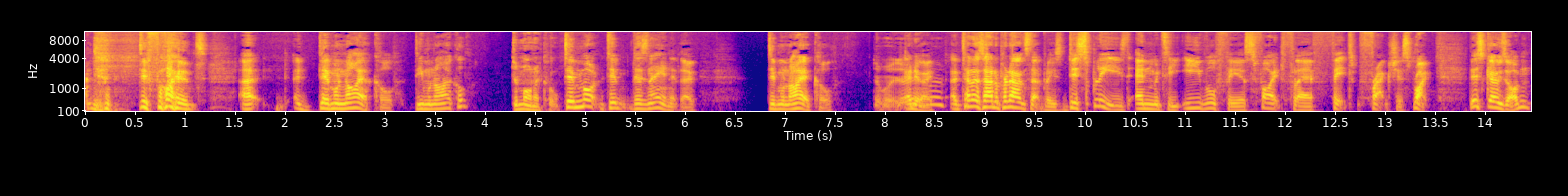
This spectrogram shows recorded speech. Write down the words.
defiant, uh, demoniacal, demoniacal, demonical Demo- there's an A in it though. Demoniacal. Anyway, uh, tell us how to pronounce that, please. Displeased, enmity, evil, fierce, fight, flare, fit, fractious. Right, this goes on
